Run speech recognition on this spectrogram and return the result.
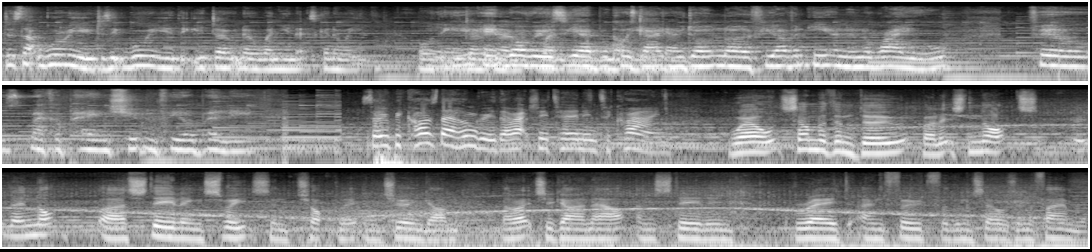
Does that worry you? Does it worry you that you don't know when you're next going to eat? Or that you don't it know worries, yeah, because like again? you don't know if you haven't eaten in a while, feels like a pain shooting through your belly. So because they're hungry, they're actually turning to crime? Well, some of them do, but it's not. They're not uh, stealing sweets and chocolate and chewing gum. They're actually going out and stealing bread and food for themselves and the family.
